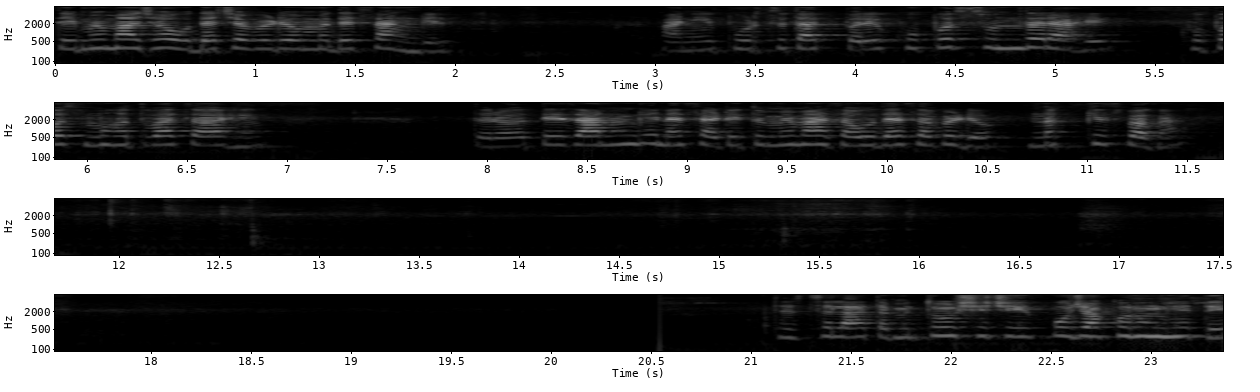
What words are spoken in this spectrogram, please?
ते मी माझ्या उद्याच्या व्हिडिओमध्ये सांगेल. आणि पुढचं तात्पर्य खूपच सुंदर आहे खूपच महत्त्वाचं आहे. तर ते जाणून घेण्यासाठी तुम्ही माझा उद्याचा व्हिडिओ नक्कीच बघा. तर चला आता मी तुळशीची पूजा करून घेते.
